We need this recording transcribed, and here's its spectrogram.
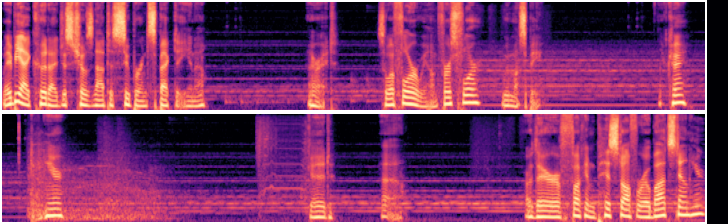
Maybe I could, I just chose not to super inspect it, you know? Alright. So what floor are we on? First floor? We must be. Okay. Down here. Good. Uh-oh. Are there fucking pissed off robots down here?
